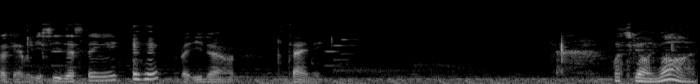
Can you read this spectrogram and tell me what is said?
Okay, but you see this thingy? Mm-hmm. But you don't. It's tiny. What's going on?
